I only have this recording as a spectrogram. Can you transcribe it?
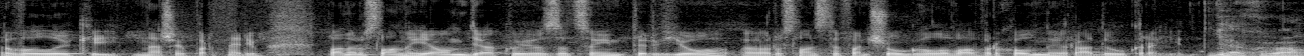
великий наших партнерів. Пане Руслане, я вам дякую за це інтерв'ю. Руслан Стефанчук, голова Верховної Ради України. Дякую вам.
